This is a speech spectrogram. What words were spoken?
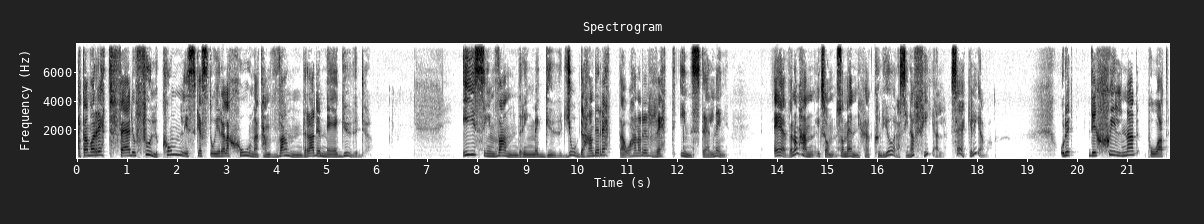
Att han var rättfärdig och fullkomlig ska stå i relation med att han vandrade med Gud. I sin vandring med Gud gjorde han det rätta och han hade rätt inställning. Även om han liksom, som människa kunde göra sina fel, säkerligen. Och det, det är skillnad på att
